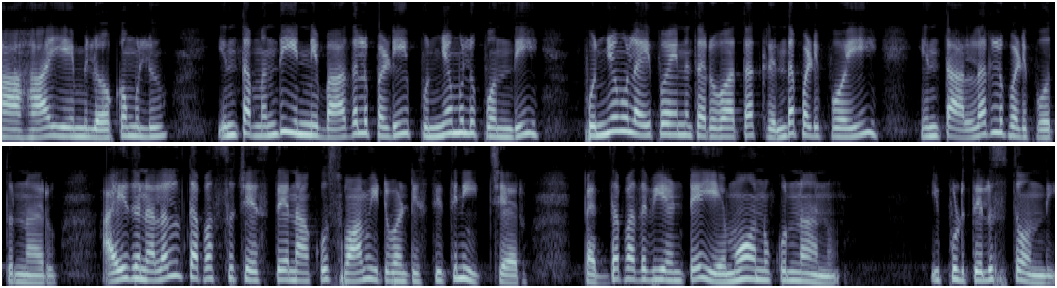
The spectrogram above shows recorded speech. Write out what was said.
ఆహా ఏమి లోకములు? ఇంతమంది ఇన్ని బాధలు పడి పుణ్యములు పొంది పుణ్యములు అయిపోయిన తరువాత క్రింద పడిపోయి ఇంత అల్లర్లు పడిపోతున్నారు. ఐదు నెలలు తపస్సు చేస్తే నాకు స్వామి ఇటువంటి స్థితిని ఇచ్చారు. పెద్ద పదవి అంటే ఏమో అనుకున్నాను. ఇప్పుడు తెలుస్తోంది.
